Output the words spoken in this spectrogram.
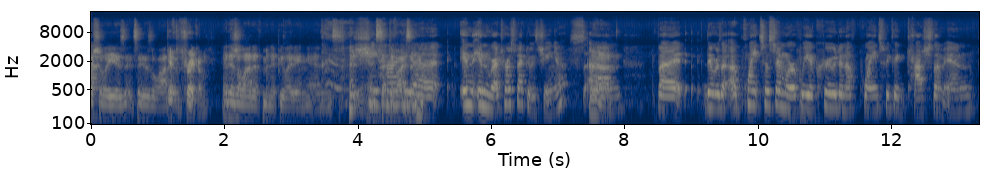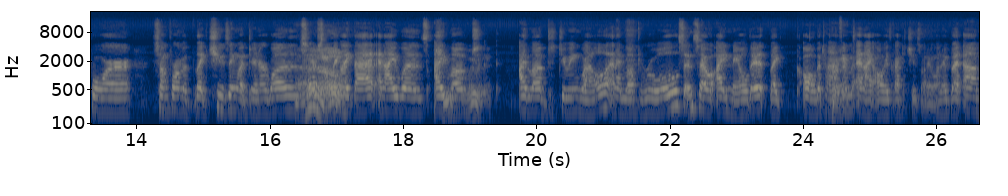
especially is it's, it is a lot You of have to trick them. it is a lot of manipulating and she incentivizing. had uh, in in retrospect it was genius um, Yeah. but there was a, a point system where if we accrued enough points we could cash them in for some form of like choosing what dinner was or Oh. something like that. And I was I She went loved away with it. I loved doing well and I loved rules and so I nailed it like all the time Perfect. and I always got to choose what I wanted. But um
